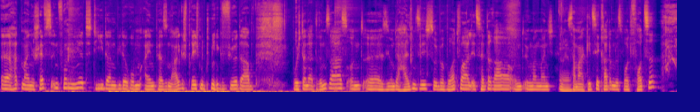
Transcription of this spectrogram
äh, hat meine Chefs informiert, die dann wiederum ein Personalgespräch mit mir geführt haben, wo ich dann da drin saß und äh, sie unterhalten sich so über Wortwahl etc. Und irgendwann meine ich, sag mal, geht's hier gerade um das Wort Fotze?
